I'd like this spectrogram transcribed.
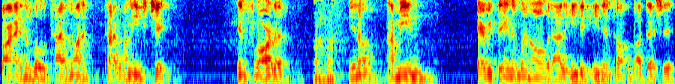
buying the little Taiwan Taiwanese chick in Florida. You know, I mean, everything that went on without it, he did, he didn't talk about that shit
